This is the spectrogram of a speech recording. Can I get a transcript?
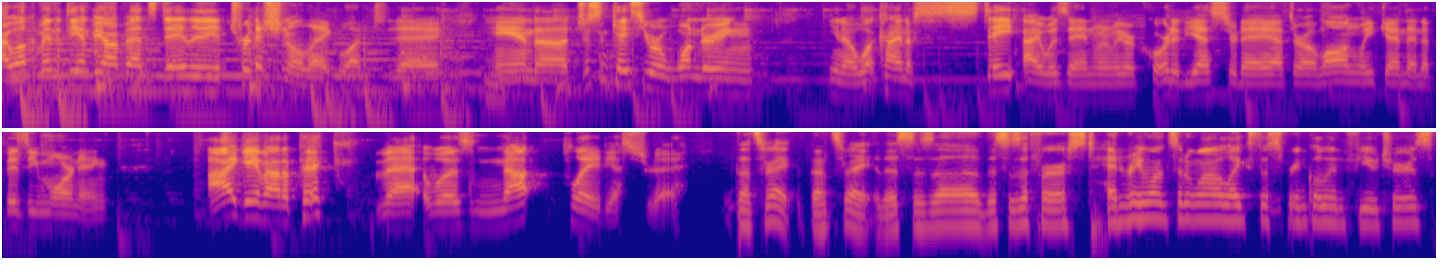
All right, welcome into DNVR Bets Daily, traditional leg one today. And uh, just in case you were wondering, you know, what kind of state I was in when we recorded yesterday after a long weekend and a busy morning, I gave out a pick that was not played yesterday. That's right. That's right. This is a this is a first. Henry once in a while likes to sprinkle in futures.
